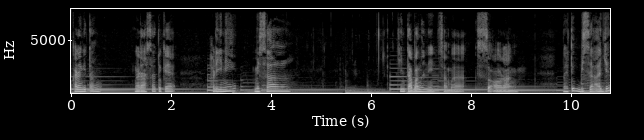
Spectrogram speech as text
kadang kita ngerasa tuh kayak hari ini misal cinta banget nih sama seorang. Nah itu bisa aja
